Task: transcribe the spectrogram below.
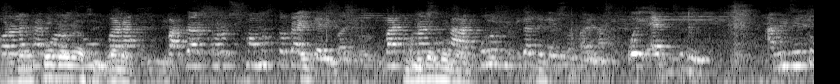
খরচ আছি, রুম বাজার খরচ সমস্তটাই ক্যারি করে। বাট ওনার সাথে আর কোনো ফিজিক্যাল রিলেশন হয় না ওই একদিনই আমি যেহেতু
